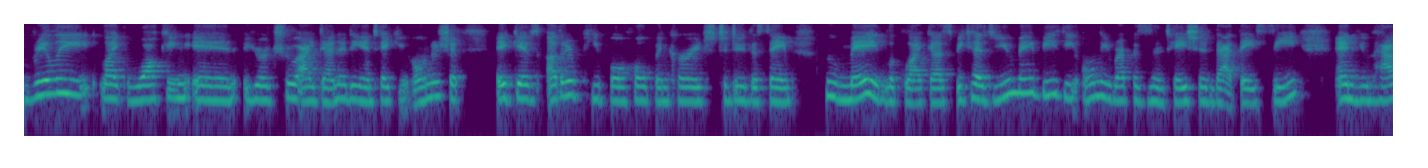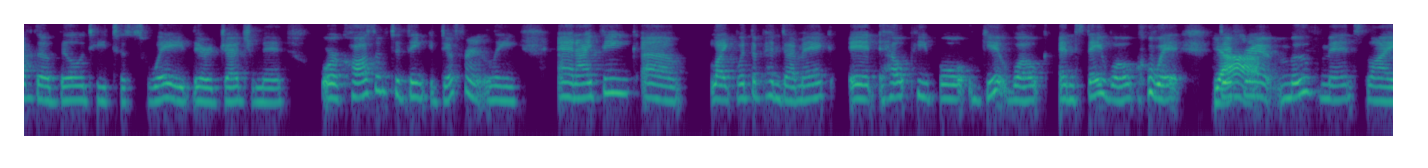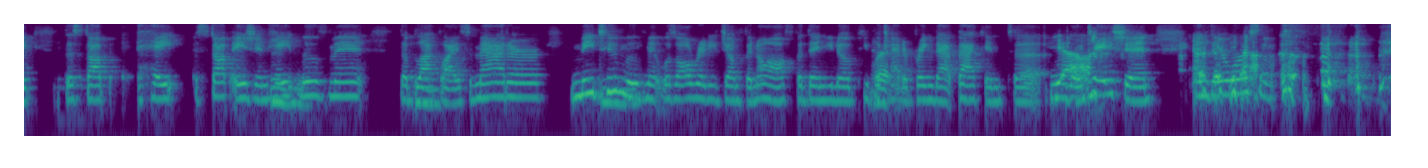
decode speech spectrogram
really like walking in your true identity and taking ownership, it gives other people hope and courage to do the same who may look like us because you may be the only representation that they see, and you have the ability to sway their judgment or cause them to think differently. And I think um, like with the pandemic, it helped people get woke and stay woke with yeah. different movements like the stop hate, stop Asian hate mm-hmm. movement, the Black mm-hmm. Lives Matter, Me Too mm-hmm. movement was already jumping off, but then you know people right. try to bring that back into yeah. rotation, and there were some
